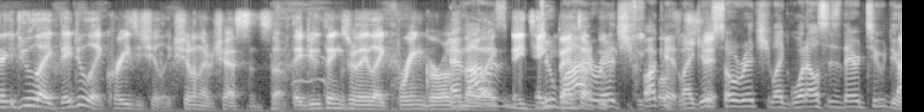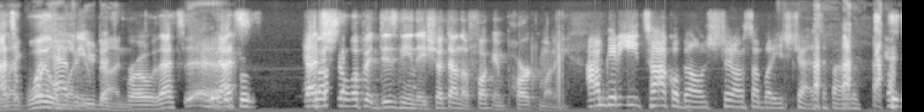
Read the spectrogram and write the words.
They do like they do like crazy shit, like shit on their chests and stuff. They do things where they like bring girls If and they're I like they take bets Dubai on rich, fuck it. Like, you're so rich. Like, what else is there to do? that's like, what oil haven't money, you rich, done? bro. That's that's That show up at Disney and they shut down the fucking park money. I'm gonna eat Taco Bell and shit on somebody's chest if I was.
